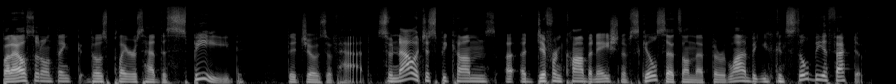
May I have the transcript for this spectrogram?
but I also don't think those players had the speed that Joseph had. So now it just becomes a, a different combination of skill sets on that third line, but you can still be effective.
